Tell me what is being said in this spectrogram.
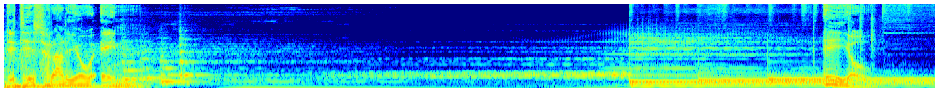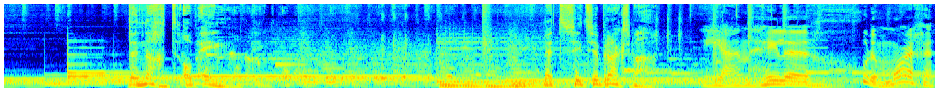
Dit is Radio 1. EO. De nacht op 1 met Sietse Braksma. Ja, een hele goede morgen.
